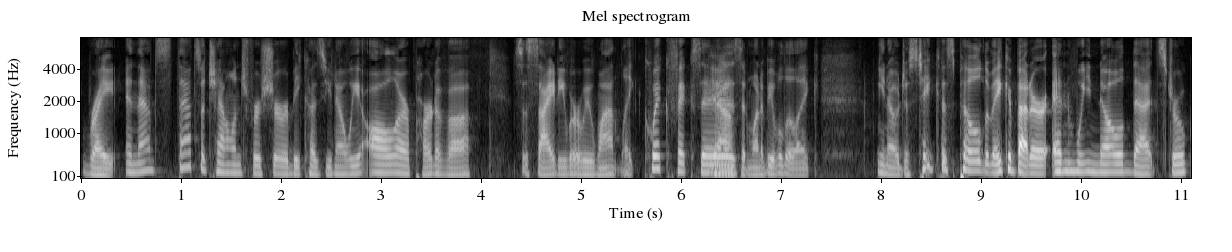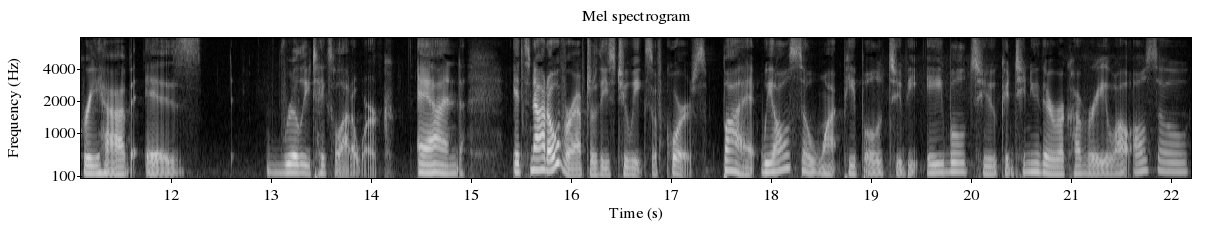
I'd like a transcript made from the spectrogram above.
Right. And that's that's a challenge for sure because you know, we all are part of a society where we want like quick fixes yeah. and want to be able to like you know, just take this pill to make it better and we know that stroke rehab is really takes a lot of work. And it's not over after these two weeks, of course, but we also want people to be able to continue their recovery while also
